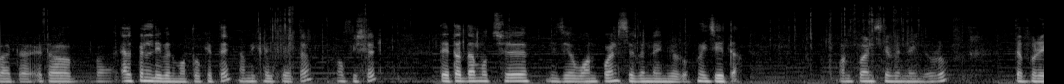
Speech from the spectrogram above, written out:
বাট এটা অ্যালপেন লিভের মতো খেতে, আমি খাইছি এটা অফিসে তো এটার দাম হচ্ছে, এই যে one point seven nine euro এই যে এটা। One point seven nine euro তারপরে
